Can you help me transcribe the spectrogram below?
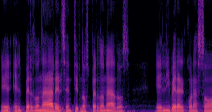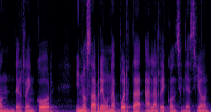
El, perdonar, el sentirnos perdonados, el libera el corazón del rencor y nos abre una puerta a la reconciliación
